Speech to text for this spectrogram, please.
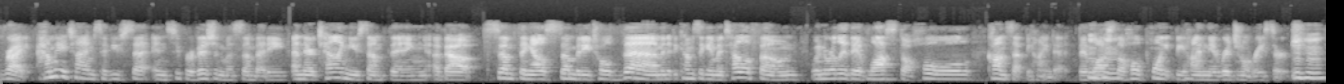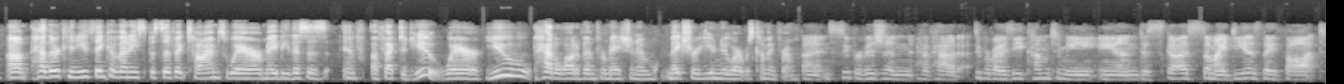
Right. How many times have you sat in supervision with somebody and they're telling you something about something else somebody told them and it becomes a game of telephone when really they've lost the whole concept behind it? They've lost the whole point behind the original research. Um, Heather, can you think of any specific times where maybe this has inf- affected you, where you had a lot of information and make sure you knew where it was coming from? uh, in supervision have had supervisee come to me and discuss some ideas they thought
